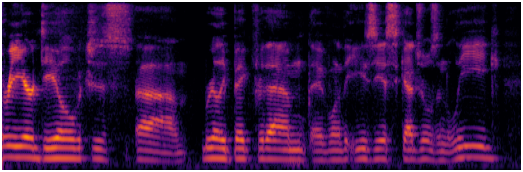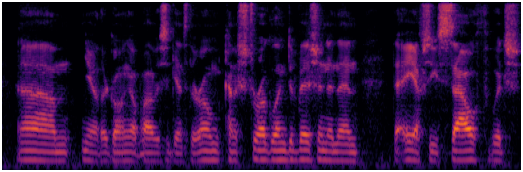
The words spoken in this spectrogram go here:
three-year deal, which is um, really big for them. They have one of the easiest schedules in the league. Um, you know, they're going up obviously against their own kind of struggling division, and then the AFC South, which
